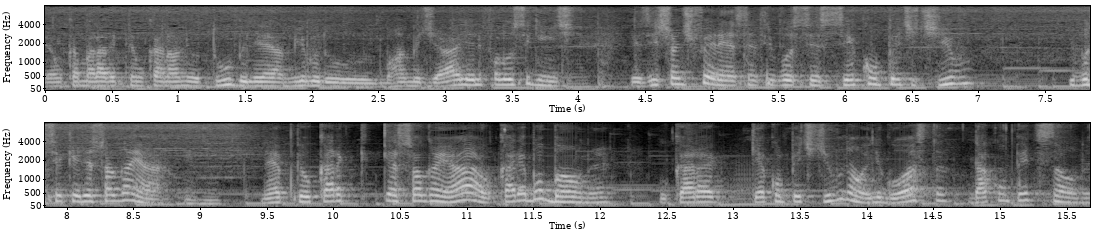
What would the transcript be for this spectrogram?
É um camarada que tem um canal no YouTube, ele é amigo do Mohamed Ali, e ele falou o seguinte: existe uma diferença entre você ser competitivo e você querer só ganhar. Né? Porque o cara que quer só ganhar, o cara é bobão, né? O cara que é competitivo, não, ele gosta da competição, né?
